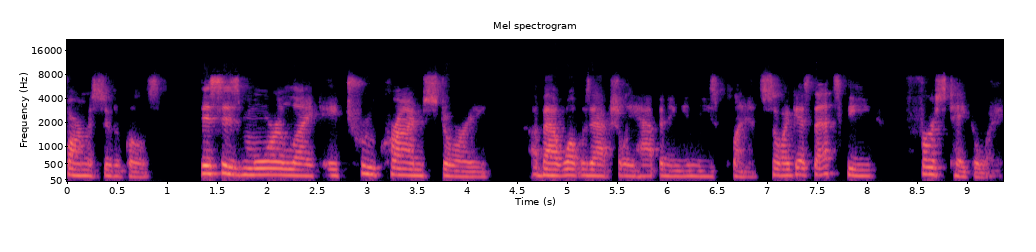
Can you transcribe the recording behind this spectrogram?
pharmaceuticals. This is more like a true crime story about what was actually happening in these plants. So I guess that's the first takeaway.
